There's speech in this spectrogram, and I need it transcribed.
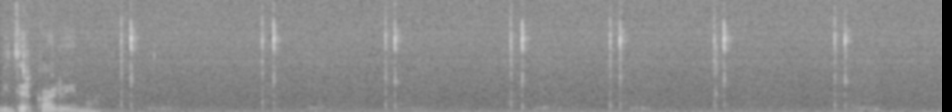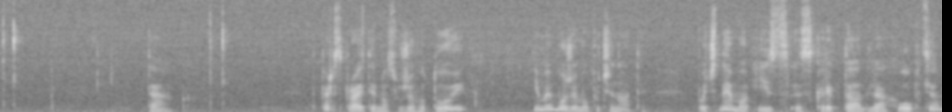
відзеркалюємо. Так. Тепер спрайти у нас вже готові, і ми можемо починати. Почнемо із скрипта для хлопця.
